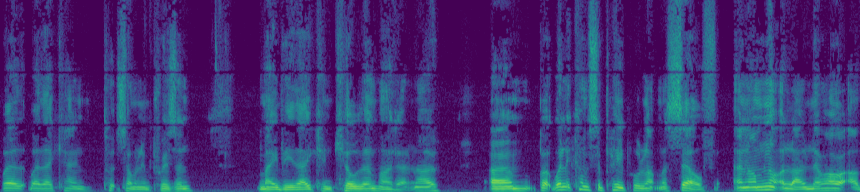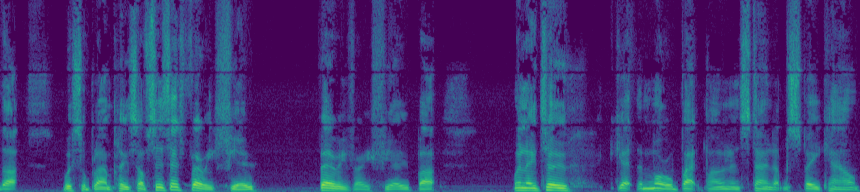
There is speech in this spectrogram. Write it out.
where where they can put someone in prison. Maybe they can kill them. I don't know. Um, but when it comes to people like myself, and I'm not alone, there are other whistleblowing police officers. There's very few, very very few. But when they do get the moral backbone and stand up and speak out,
